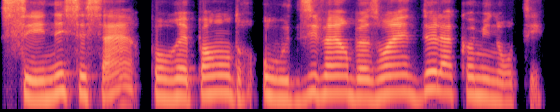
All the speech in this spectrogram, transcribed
c'est nécessaire pour répondre aux divers besoins de la communauté.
